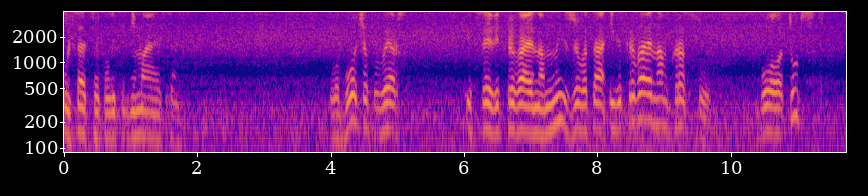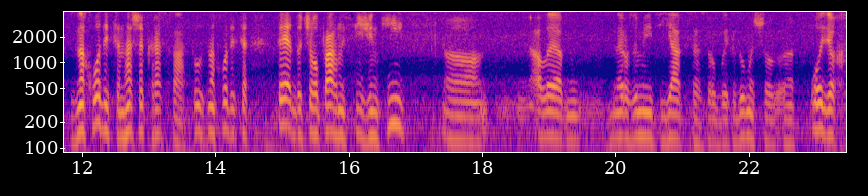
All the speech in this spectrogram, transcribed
пульсація, коли піднімається лобочок вверх. І це відкриває нам низ живота і відкриває нам красу. Бо тут знаходиться наша краса, тут знаходиться те, до чого прагнуть всі жінки, е, але не розуміють, як це зробити. Думають, що е, одяг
